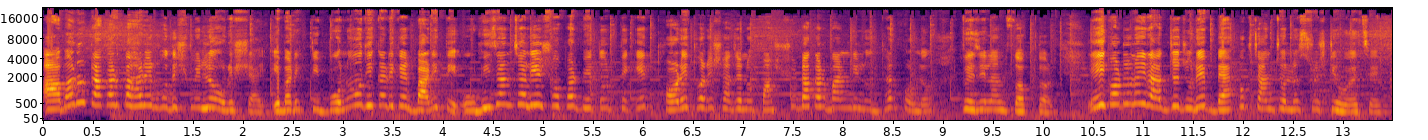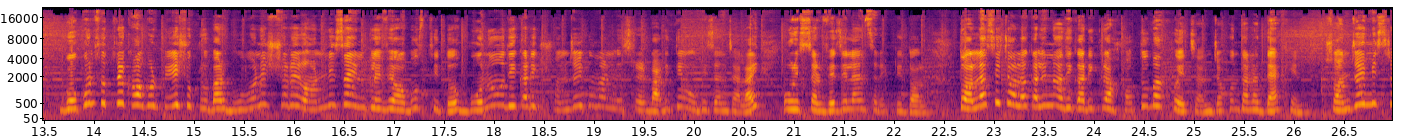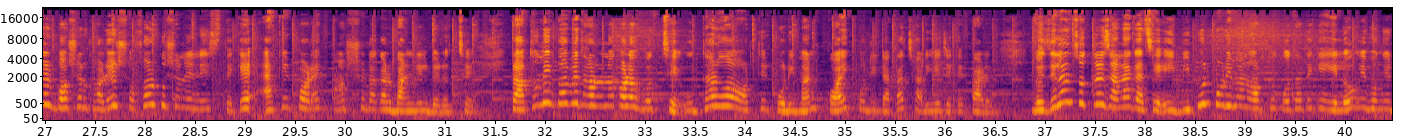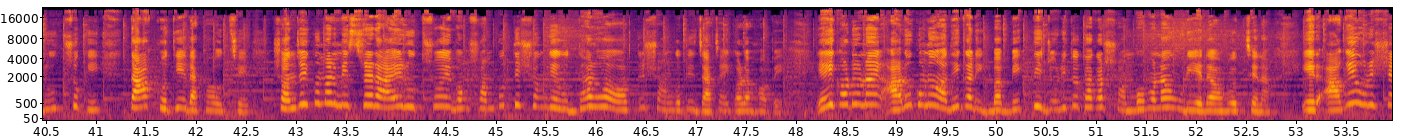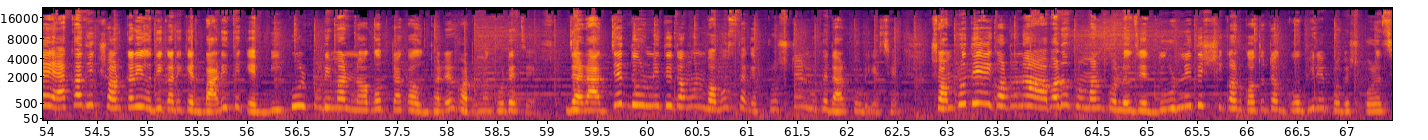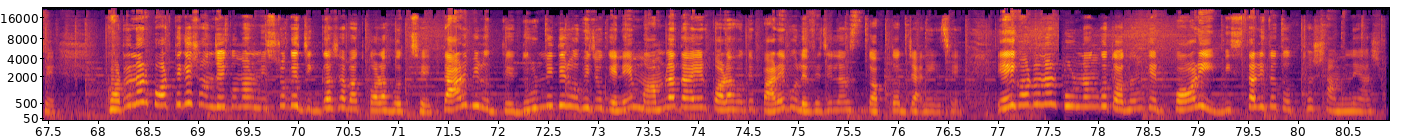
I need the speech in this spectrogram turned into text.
আবারও টাকার পাহাড়ের হদিশ মিলল উড়িষ্যায়। এবার একটি বন অধিকারিকের বাড়িতে অভিযান চালিয়ে সোফার ভেতর থেকে থরে থরে সাজানো পাঁচশো টাকার বান্ডিল উদ্ধার করল ভিজিলেন্স দপ্তর। এই ঘটনায় রাজ্য জুড়ে ব্যাপক চাঞ্চল্য সৃষ্টি হয়েছে। গোপন সূত্রে খবর পেয়ে শুক্রবার ভুবনেশ্বরের অন্নিসা এনক্লেভে অবস্থিত বন অধিকারিক সঞ্জয় কুমার মিশ্রের বাড়িতে অভিযান চালায় উড়িষ্যার ভিজিল্যান্সের একটি দল। তল্লাশি চলাকালীন আধিকারিকরা হতবাক হয়ে যখন তারা দেখেন সঞ্জয় মিশ্রের বসার ঘরের সোফার কুশনের নিচ থেকে একের পর এক পাঁচশো টাকার বান্ডিল বেরোচ্ছে। প্রাথমিকভাবে ধারণা করা হচ্ছে, উদ্ধার হওয়া অর্থের পরিমাণ কয়েক কোটি টাকা ছাড়িয়ে যেতে পারে। ভিজিল্যান্স সূত্রে জানা গেছে, এই বিপুল পরিমাণ অর্থ কোথা থেকে এলো এবং এর উৎস কি তা খতিয়ে দেখা হচ্ছে। সঞ্জয় কুমার মিশ্রের আয়ের উৎস এবং সম্পত্তির সঙ্গে উদ্ধার হওয়া অর্থের সঙ্গতি যাচাই করা হবে। এই ঘটনায় আরও কোনো আধিকারিক বা ব্যক্তি জড়িত থাকার সম্ভাবনাও উড়িয়ে দেওয়া হচ্ছে না। এর আগে উড়িষ্যায় একাধিক সরকারি আধিকারিকের বাড়ি থেকে বিপুল পরিমাণ নগদ টাকা উদ্ধারের ঘটনা ঘটেছে, যা রাজ্যের দুর্নীতি দমন ব্যবস্থাকে প্রশ্নের মুখে দাঁড় করিয়েছে। সম্প্রতি এই ঘটনা আবারও প্রমাণ করল যে দুর্নীতির শিকড় কতটা গভীরে প্রবেশ করেছে। ঘটনার পর থেকে সঞ্জয় কুমার মিশ্রকে জিজ্ঞাসাবাদ করা হচ্ছে। তার বিরুদ্ধে দুর্নীতির অভিযোগ এনে মামলা দায়ের করা হতে পারে বলে ভিজিলেন্স দপ্তর জানিয়েছে। এই ঘটনার পূর্ণাঙ্গ তদন্তের পরই বিস্তারিত তথ্য সামনে আসবে।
